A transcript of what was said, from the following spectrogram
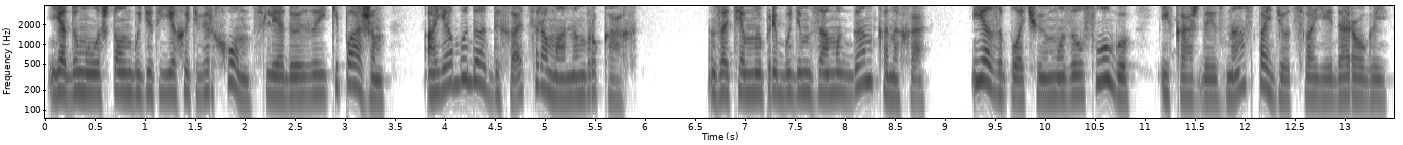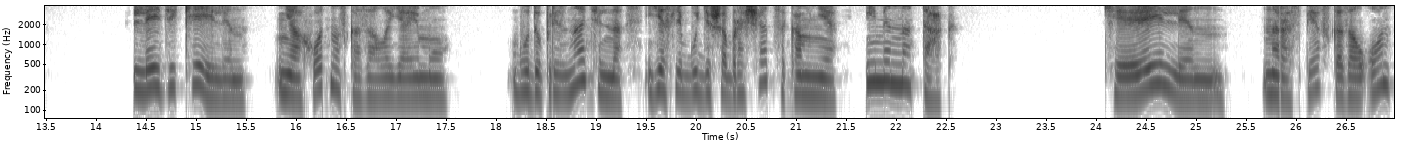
Я думала, что он будет ехать верхом, следуя за экипажем, а я буду отдыхать с Романом в руках. Затем мы прибудем в замок Ганканаха, я заплачу ему за услугу, и каждый из нас пойдет своей дорогой. «Леди Кейлин», — неохотно сказала я ему, — «буду признательна, если будешь обращаться ко мне именно так». «Кейлин», Нараспев сказал он,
